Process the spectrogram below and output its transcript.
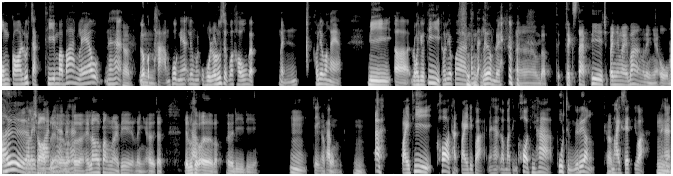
องค์กรรู้จักทีมมาบ้างแล้วนะฮะครับแล้วก็อืมถามพวกเนี้ยเรื่องมันโอ้โหเรารู้สึกว่าเขาแบบเหมือนเขาเรียกว่าไงอะ มีเอ่อ royalty เขาเรียกว่าตั้งแต่เริ่มเลยอ่าแบบ tech stack พี่จะเป็นยังไงบ้างอะไรเงี้ยโอ้แบบเอออะไรชอบประมาณเลยเนี้ยเออแบบนะฮะเออให้เล่าให้ฟังหน่อยพี่อะไรเงี้ยเออจะจะรู้สึกว่าเออแบบเออดีดีอืมจริงครับครับผมอืมอะไปที่ข้อถัดไปดีกว่านะฮะเรามาถึงข้อที่ห้าพูดถึงเรื่องครับ mindset ดีกว่าอืมนะฮะ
